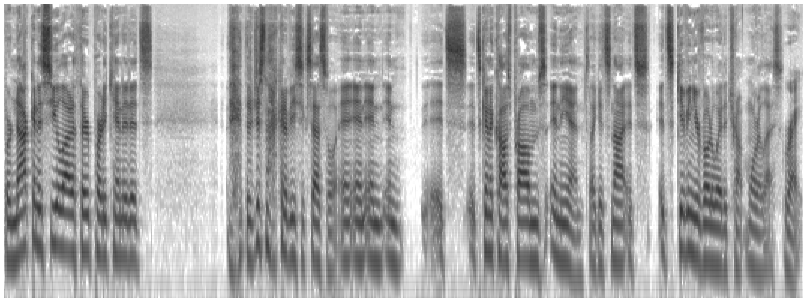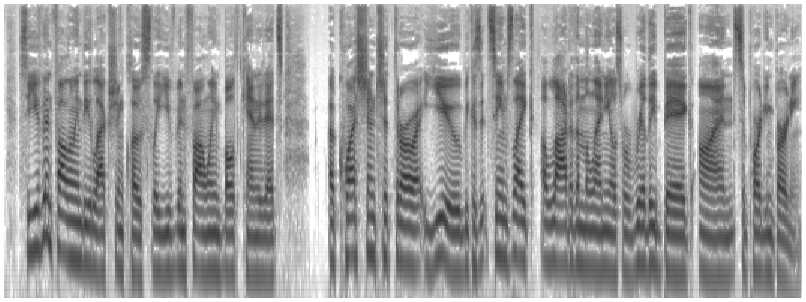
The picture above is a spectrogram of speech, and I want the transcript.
We're not going to see a lot of third party candidates. They're just not going to be successful, and and and, and it's it's going to cause problems in the end. Like it's not it's it's giving your vote away to Trump more or less. right. So you've been following the election closely. You've been following both candidates. A question to throw at you because it seems like a lot of the millennials were really big on supporting Bernie.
